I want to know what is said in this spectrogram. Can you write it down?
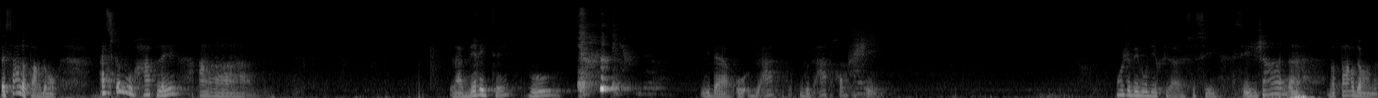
C'est ça le pardon. Est-ce que vous rappelez à la vérité libère ou vous affranchit Moi, je vais vous dire ceci. Si Jeanne me pardonne,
